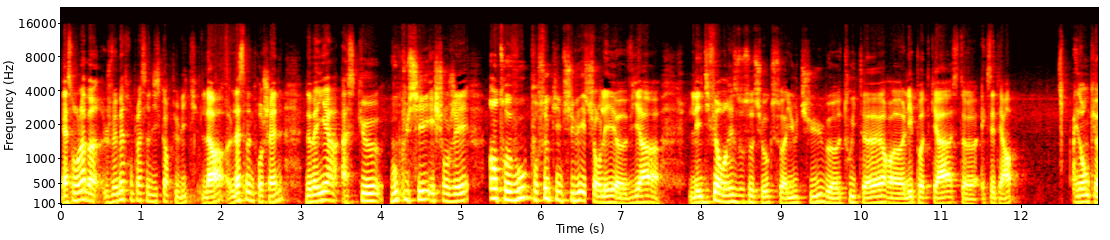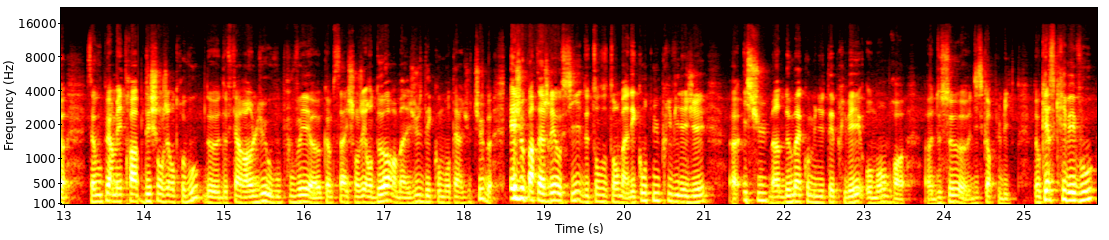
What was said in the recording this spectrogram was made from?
Et à ce moment-là, ben, je vais mettre en place un Discord public là, la semaine prochaine, de manière à ce que vous puissiez échanger entre vous, pour ceux qui me suivent sur les, via les différents réseaux sociaux, que ce soit YouTube, Twitter, les podcasts, etc. Et donc, euh, ça vous permettra d'échanger entre vous, de, faire un lieu où vous pouvez euh, comme ça échanger en dehors bah, juste des commentaires YouTube. Et je partagerai aussi de temps en temps bah, des contenus privilégiés euh, issus bah, de ma communauté privée aux membres de ce Discord public. Donc inscrivez-vous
